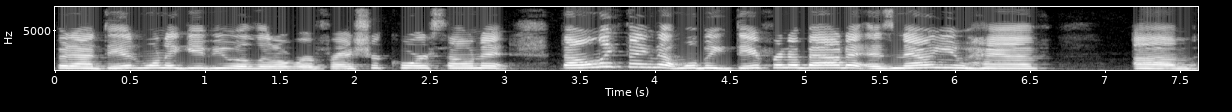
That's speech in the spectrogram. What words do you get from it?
but I did want to give you a little refresher course on it. The only thing that will be different about it is now you have um,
